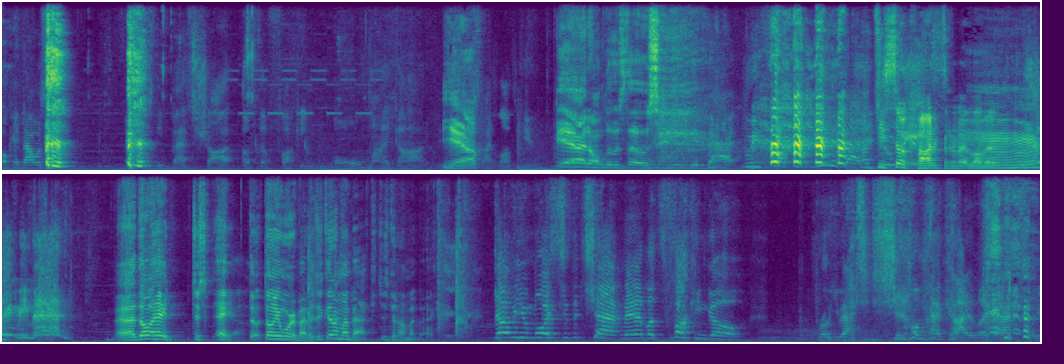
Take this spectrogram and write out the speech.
Okay, that was, that was the best shot of the fucking. Oh my god. Yep. I love you. Yeah, I don't lose those. We needed that. We needed that. He's so ways. confident, I love it. Mhm. Kidding me, man. Uh, don't, hey, just, hey, don't, don't even worry about it. Just get on my back. Just get on my back. W moist in the chat, man. Let's fucking go. Bro, you actually just shit on that guy, like actually.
